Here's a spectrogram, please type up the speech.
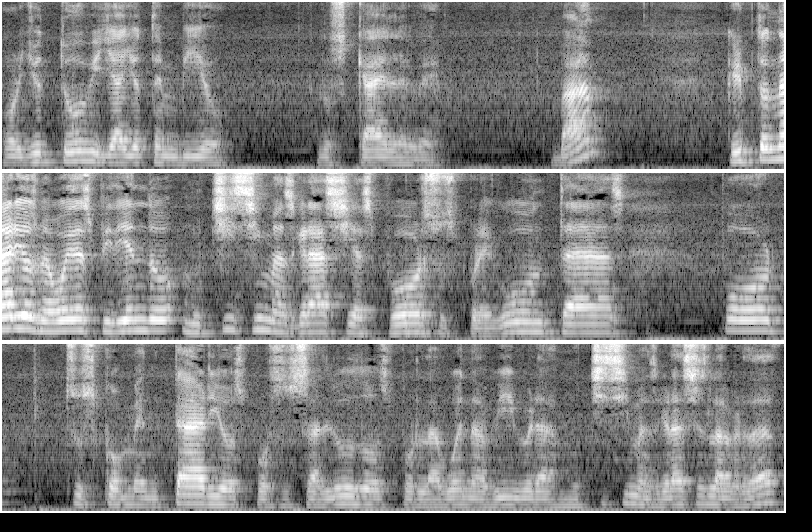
por YouTube y ya yo te envío los KLB. ¿Va? Criptonarios, me voy despidiendo. Muchísimas gracias por sus preguntas, por sus comentarios, por sus saludos, por la buena vibra. Muchísimas gracias, la verdad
